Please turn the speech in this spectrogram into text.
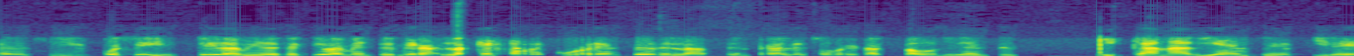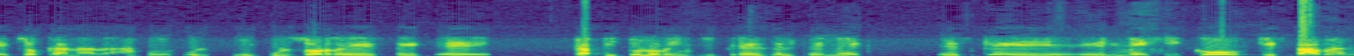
eh, sí, pues sí, sí, David, efectivamente. Mira, la queja recurrente de las centrales obreras estadounidenses y canadienses, y de hecho Canadá fue impulsor de este eh, capítulo 23 del CEMEC, es que en México estaban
